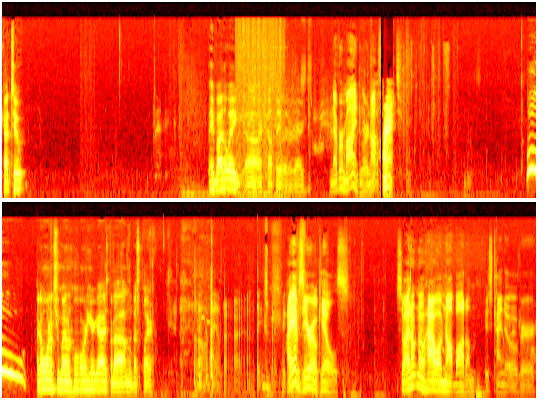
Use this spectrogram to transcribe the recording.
Got two. Hey, by the way, uh, actually, I'll tell you later, Greg. Never mind. We're not fucked. Woo! I don't want to toot my own horn here, guys, but uh, I'm the best player. Oh damn. Like, expect big I have zero kills. So I don't know how I'm not bottom. He's kind of over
